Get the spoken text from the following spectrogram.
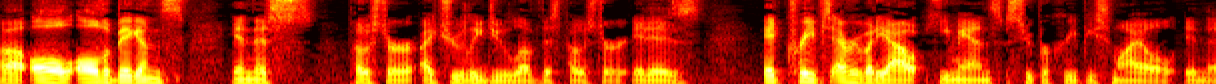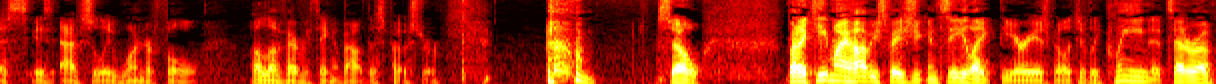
Uh, all all the big ones in this poster. I truly do love this poster. It is it creeps everybody out. He-Man's super creepy smile in this is absolutely wonderful. I love everything about this poster. so, but I keep my hobby space. You can see like the area is relatively clean, etc.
